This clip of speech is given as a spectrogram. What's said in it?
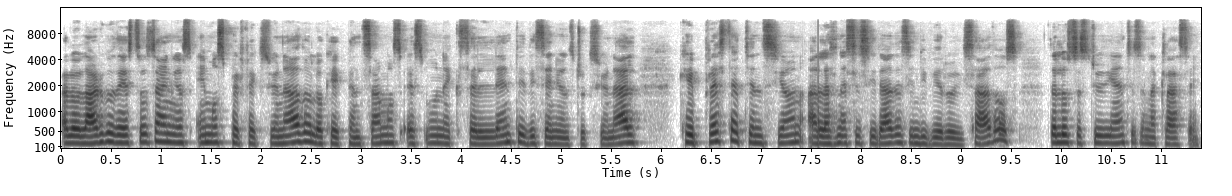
A lo largo de estos años hemos perfeccionado lo que pensamos es un excelente diseño instruccional que preste atención a las necesidades individualizadas de los estudiantes en la clase,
